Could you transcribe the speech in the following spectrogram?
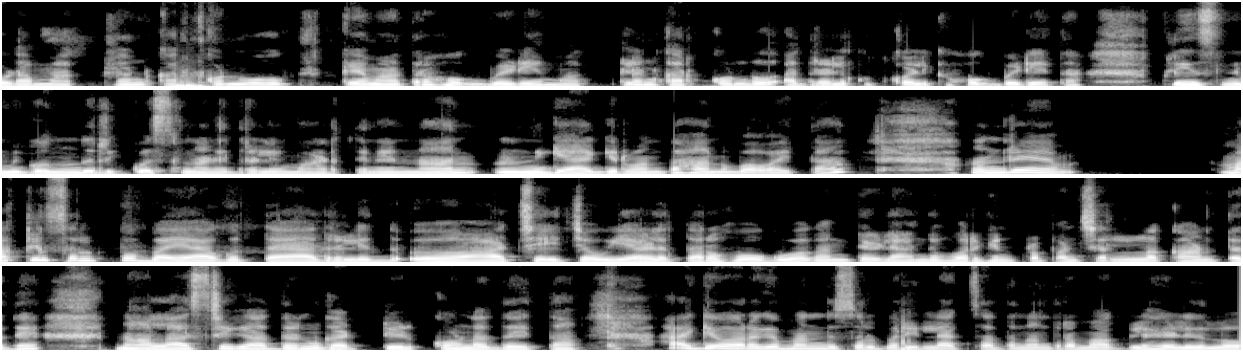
ಕೂಡ ಮಕ್ಕಳನ್ನ ಕರ್ಕೊಂಡು ಹೋಗಕ್ಕೆ ಮಾತ್ರ ಹೋಗಬೇಡಿ. ಮಕ್ಕಳನ್ನ ಕರ್ಕೊಂಡು ಅದರಲ್ಲಿ ಕುತ್ಕೊಳ್ಳಿಕ್ಕೆ ಹೋಗಬೇಡಿ ಆಯ್ತಾ. ಪ್ಲೀಸ್ ನಿಮಗೊಂದು ರಿಕ್ವೆಸ್ಟ್ ನಾನು ಇದರಲ್ಲಿ ಮಾಡ್ತೇನೆ. ನಾನು ನನಗೆ ಆಗಿರುವಂತಹ ಅನುಭವ ಆಯ್ತಾ. ಅಂದರೆ ಮಕ್ಳಿಗೆ ಸ್ವಲ್ಪ ಭಯ ಆಗುತ್ತೆ, ಅದರಲ್ಲಿ ಆಚೆ ಈಚೆ ಉಯ್ಯಾಳೆ ತರ ಹೋಗುವಾಗ ಅಂತೇಳಿ, ಅಂದ್ರೆ ಹೊರಗಿನ ಪ್ರಪಂಚ ಎಲ್ಲ ಕಾಣ್ತದೆ. ನಾ ಲಾಸ್ಟಿಗೆ ಅದನ್ನ ಗಟ್ಟಿ ಹಿಡ್ಕೊಂಡದ್ದಾಯ್ತಾ ಹಾಗೆ ಹೊರಗೆ ಬಂದು ಸ್ವಲ್ಪ ರಿಲ್ಯಾಕ್ಸ್ ಆದ ನಂತರ ಮಕ್ಳು ಹೇಳಿದ್ಲು,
